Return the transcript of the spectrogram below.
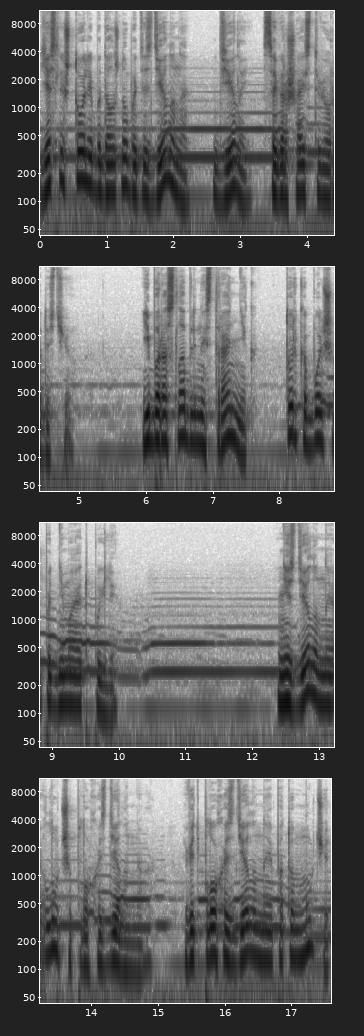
Если что-либо должно быть сделано, делай, совершай с твердостью. Ибо расслабленный странник только больше поднимает пыли. Не сделанное лучше плохо сделанного, ведь плохо сделанное потом мучит,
